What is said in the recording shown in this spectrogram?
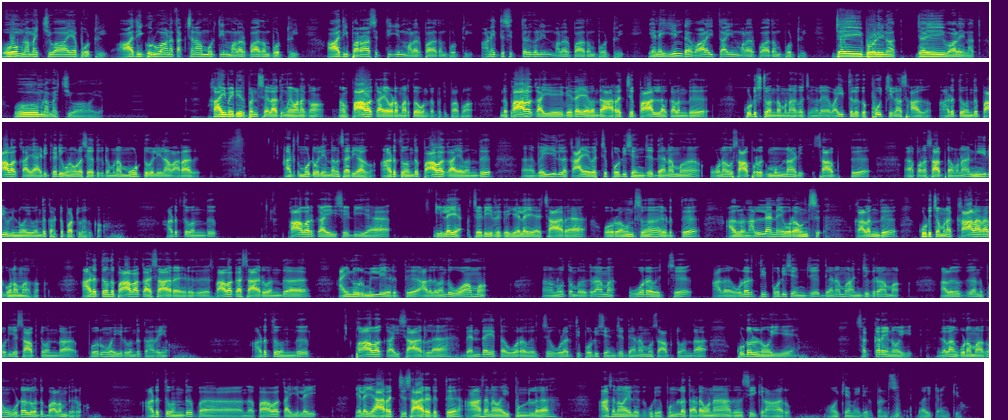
ஓம் நமச்சிவாய போற்றி. ஆதி குருவான தட்சணாமூர்த்தியின் மலர்பாதம் போற்றி. ஆதி பராசக்தியின் மலர்பாதம் போற்றி. அனைத்து சித்தர்களின் மலர்பாதம் போற்றி. என ஈண்ட வாழைத்தாயின் மலர்பாதம் போற்றி. ஜெய் போலிநாத் ஜெய் வாழைநாத். ஓம் நமச்சிவாய. ஹாய் மை டியர் ஃப்ரெண்ட்ஸ் எல்லாத்துக்குமே வணக்கம். நம்ம பாவக்காயோட மருத்துவ குணத்தை பற்றி பார்ப்போம். இந்த பாவக்காய் விதையை வந்து அரைச்சி பாலில் கலந்து குடிச்சிட்டு வந்தோம்னாக்க வச்சுங்களேன் வயிற்றுலுக்கு பூச்சிலாம் சாகும். அடுத்து வந்து பாவக்காயை அடிக்கடி உணவில் சேர்த்துக்கிட்டோம்னா மூட்டு வலிலாம் வராது. அடுத்து மூட்டு வலி இருந்தாலும் சரியாகும். அடுத்து வந்து பாவக்காயை வந்து வெயிலில் காய வச்சு பொடி செஞ்சு தினமும் உணவு சாப்பிட்றதுக்கு முன்னாடி சாப்பிட்டு அப்புறம் சாப்பிட்டோம்னா நீரிழிவு நோய் வந்து கட்டுப்பாட்டில் இருக்கும். அடுத்து வந்து பாவற்காய் செடியை இலையை செடியில் இருக்க இலையை சாரை ஒரு அவுன்ஸும் எடுத்து அதில் நல்லெண்ணெய் ஒரு அவுன்ஸு கலந்து குடித்தோம்னா காலராக குணமாகும். அடுத்து வந்து பாவக்காய் சாறு எடுத்து பாவக்காய் சாறு வந்து ஐநூறு மில்லி எடுத்து அதில் வந்து ஓமம் நூற்றம்பது கிராம ஊற வச்சு அதை உலர்த்தி பொடி செஞ்சு தினமும் அஞ்சு கிராம் அளவுக்கு அந்த பொடியை சாப்பிட்டு வந்தால் பெரும் வயிறு வந்து கரையும். அடுத்து வந்து பாவக்காய் சாறில் வெந்தயத்தை ஊற வச்சு உலர்த்தி பொடி செஞ்சு தினமும் சாப்பிட்டு வந்தால் குடல் நோய் சர்க்கரை நோய் இதெல்லாம் குணமாகும். உடல் வந்து பலம் பெறும். அடுத்து வந்து ப அந்த பாவக்காய் இலை இலையை அரைச்சி சாறு எடுத்து ஆசனவாய் புண்ணில் ஆசனவாயில் இருக்கக்கூடிய புண்ணில் தடவுனா அது வந்து சீக்கிரம் ஆறும். Okay my dear friends bye thank you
